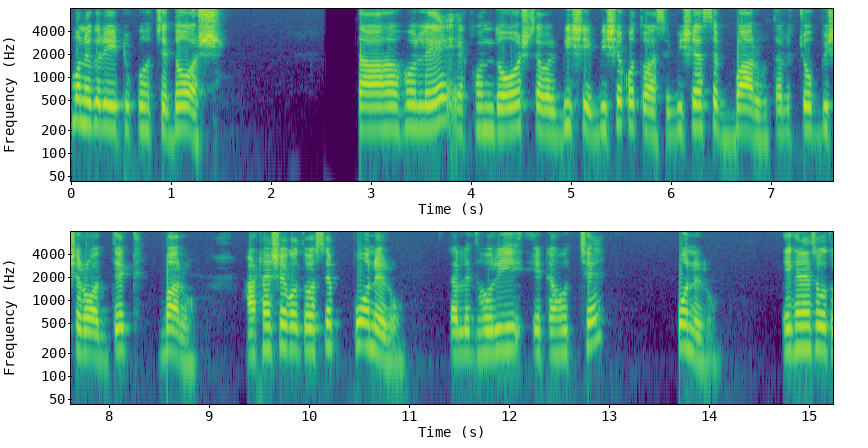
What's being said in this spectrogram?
মনে করি এইটুকু হচ্ছে দশ। তাহলে এখন দশ আবার বিশে। বিশে কত আছে? বিশে আছে বারো। তাহলে চব্বিশের অর্ধেক বারো। আঠাশে কত আছে? পনেরো। তাহলে ধরি এটা হচ্ছে পনেরো। এখানে আছে কত?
